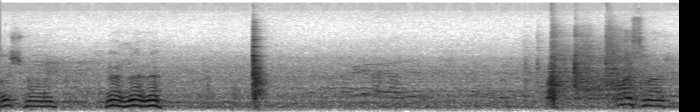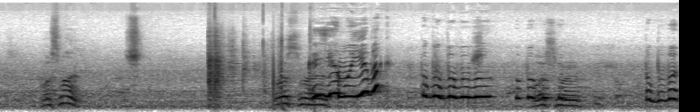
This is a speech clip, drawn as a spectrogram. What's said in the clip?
Osman. Ver ver ver. Osman. Osman. Şşt. Osman. Kızım uyu bak. Bak bak bak bak bak. Bak bak bak. Osman. Bak bak bak.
